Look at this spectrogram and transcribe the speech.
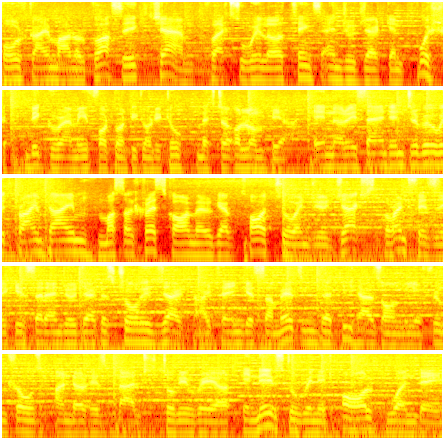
Four-time Arnold Classic champ Flex Wheeler thinks Andrew Jacked can push Big Ramy for 2022 Mr. Olympia. In a recent interview with Primetime, muscle Chris Cormier gave thought to Andrew Jacked's current physique. He said Andrew Jacked is truly jacked. I think it's amazing that he has only a few shows under his belt to be where he needs to win it all one day.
